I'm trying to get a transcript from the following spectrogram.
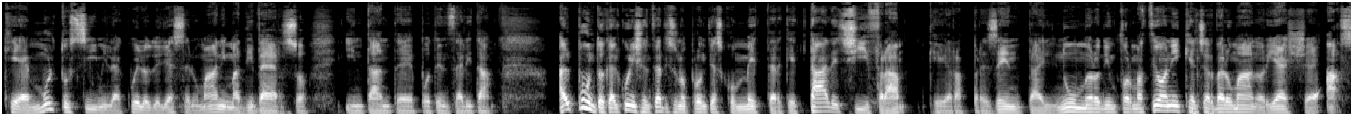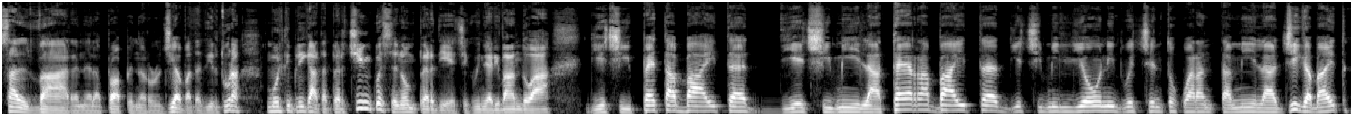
che è molto simile a quello degli esseri umani ma diverso in tante potenzialità. Al punto che alcuni scienziati sono pronti a scommettere che tale cifra, che rappresenta il numero di informazioni che il cervello umano riesce a salvare nella propria neurologia, vada addirittura moltiplicata per 5 se non per 10, quindi arrivando a 10 petabyte, 10.000 terabyte, 10 milioni 240.000 gigabyte,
